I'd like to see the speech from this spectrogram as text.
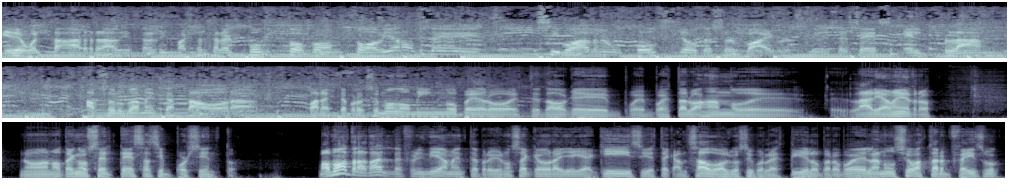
Y de vuelta a Radio Estelar Impactoestelar.com. Todavía no sé si voy a tener un post show de Survivor Ese es el plan absolutamente hasta ahora para este próximo domingo, pero este dado que pues, puede estar bajando del de, área metro, no, no tengo certeza 100%. Vamos a tratar, definitivamente, pero yo no sé qué hora llegue aquí, si esté cansado o algo así por el estilo, pero pues el anuncio va a estar en Facebook,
